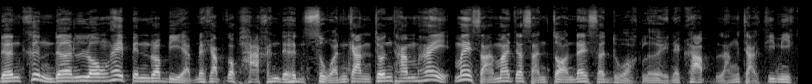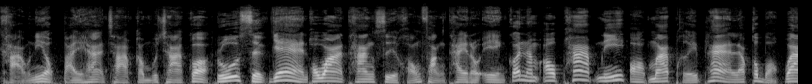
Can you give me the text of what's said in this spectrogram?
เดินขึ้นเดินลงให้เป็นระเบียบนะครับก็พากันเดินสวนกัน จนทำให้ไม่สามารถจะสัญจรได้สะดวกเลยนะครับ หลังจากที่มีข่าวนี้ออกไปฮะชาวกัมพูชาก็รู้สึกแย่ เพราะว่าทางสื่อของฝั่งไทยเราเองก็นำเอาภาพนี้ออกมาเผยแพร่แล้วก็บอกว่า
